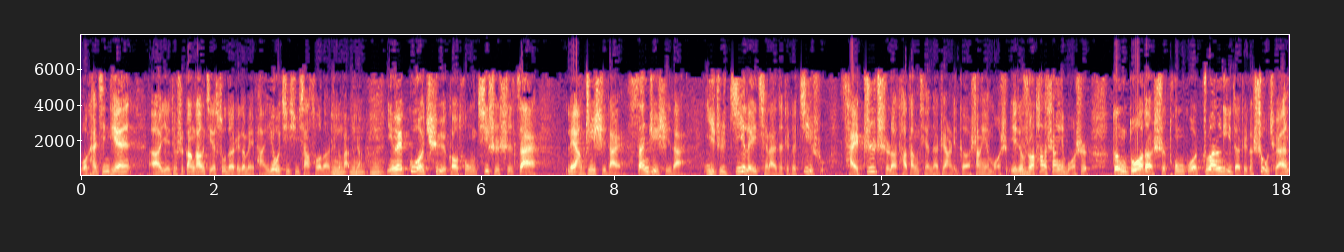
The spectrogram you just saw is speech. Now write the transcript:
我看今天啊，也就是刚刚结束的这个美盘又继续下挫了这个百分之。嗯嗯。因为过去高通其实是在。两 G 时代、三 G 时代一直积累起来的这个技术，才支持了它当前的这样的一个商业模式。也就是说，它的商业模式更多的是通过专利的这个授权。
